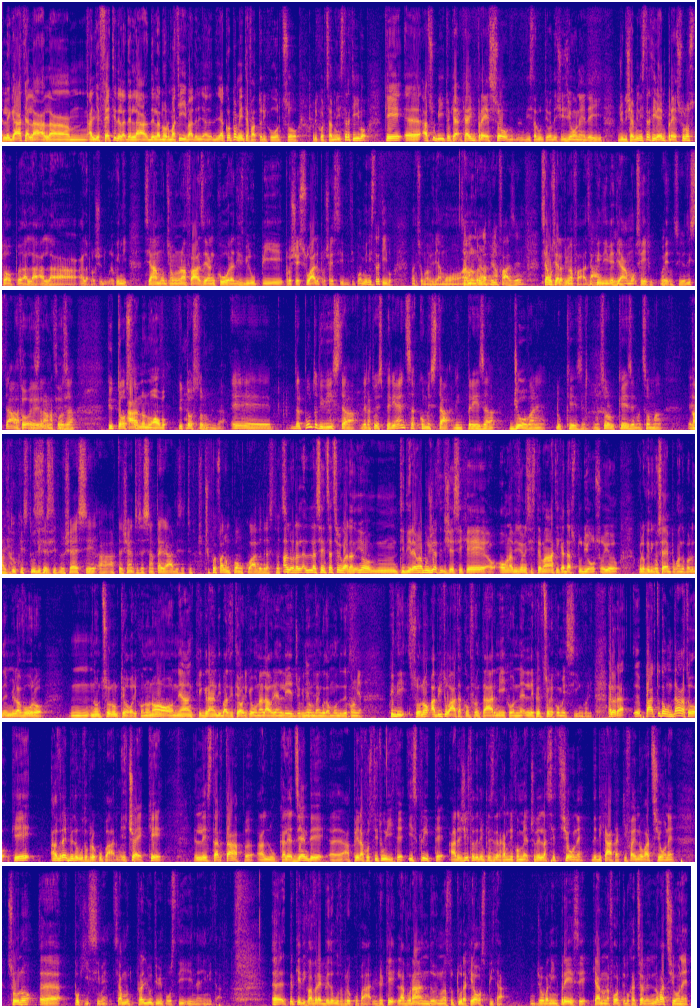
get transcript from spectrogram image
legati alla, alla, agli effetti della, della, della normativa degli, degli, accorpamenti, ha fatto ricorso, ricorso amministrativo che eh, ha subito, che ha, che ha impresso, vista l'ultima decisione dei giudici amministrativi, ha impresso uno stop alla, alla, procedura. Quindi siamo diciamo, in una fase ancora di sviluppi processuali, processi di tipo amministrativo, ma insomma vediamo... Siamo ancora nella prima fase? Siamo sì alla prima fase, Tardi, quindi vediamo... Sì, poi il Consiglio di Stato, eh, sarà una sì, cosa piuttosto, anno nuovo. piuttosto lunga. E dal punto di vista della tua esperienza, come sta l'impresa giovane lucchese? Non solo lucchese, ma insomma eh, allora, tu che studi sì, questi processi a, a, 360 gradi, se tu, ci puoi fare un po' un quadro della situazione? Allora, la, la sensazione, guarda, io mh, ti direi una bugia, ti dicessi che ho una visione sistematica da studioso. Io quello che dico sempre quando parlo del mio lavoro, mh, non sono un teorico, non ho neanche grandi basi teoriche, ho una laurea in legge, quindi non vengo da un mondo dell'economia. Quindi sono abituato a confrontarmi con le persone come singoli. Allora, eh, parto da un dato che avrebbe dovuto preoccuparmi, cioè che le start-up a Lucca, le aziende eh, appena costituite, iscritte al registro delle imprese della Camera di Commercio, nella sezione dedicata a chi fa innovazione, sono eh, pochissime, siamo tra gli ultimi posti in, in Italia. Eh, perché dico avrebbe dovuto preoccuparmi? Perché lavorando in una struttura che ospita giovani imprese che hanno una forte vocazione all'innovazione,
